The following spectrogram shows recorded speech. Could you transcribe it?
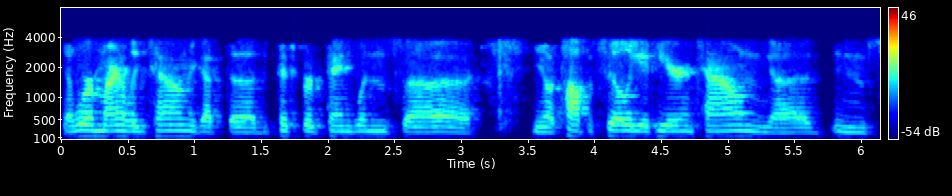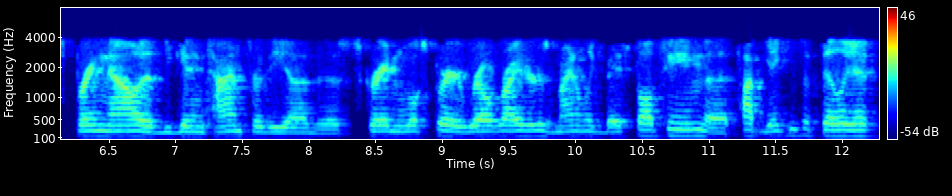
you know, we're a minor league town. We got the, the Pittsburgh Penguins, uh, you know, top affiliate here in town. Uh, in spring now, it'll be getting time for the uh, the Scranton Wilkes-Barre Rail Riders minor league baseball team, the top Yankees affiliate.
